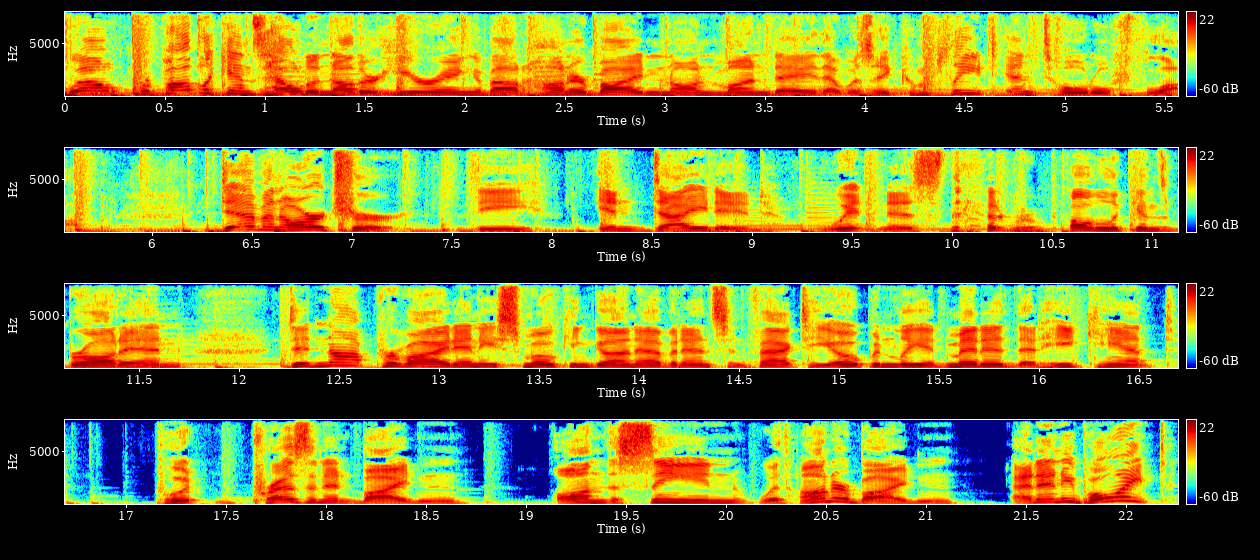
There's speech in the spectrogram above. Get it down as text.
Well, Republicans held another hearing about Hunter Biden on Monday that was a complete and total flop. Devon Archer, the indicted witness that Republicans brought in, did not provide any smoking gun evidence. In fact, he openly admitted that he can't put President Biden on the scene with Hunter Biden at any point.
